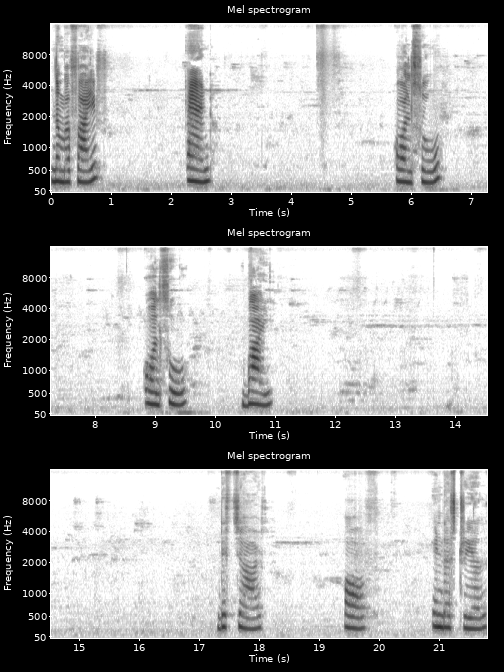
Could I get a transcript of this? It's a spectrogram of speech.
Number 5 and also also by discharge of industrial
